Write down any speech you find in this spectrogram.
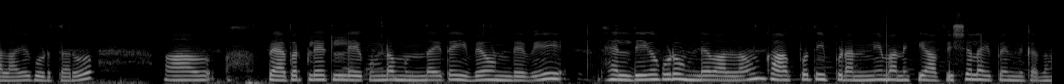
అలాగే కుడతారు. పేపర్ ప్లేట్లు లేకుండా ముందైతే ఇవే ఉండేవి. హెల్తీగా కూడా ఉండేవాళ్ళం. కాకపోతే ఇప్పుడు అన్నీ మనకి అఫీషియల్ అయిపోయింది కదా!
